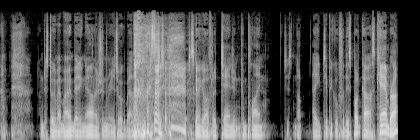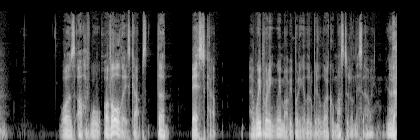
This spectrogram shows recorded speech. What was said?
I'm just talking about my own betting now. I shouldn't really talk about that. Just, just going to go off at a tangent and complain. Just not atypical for this podcast. Canberra was oh well of all these cups the best cup. Are we putting? We might be putting a little bit of local mustard on this, are we? No.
